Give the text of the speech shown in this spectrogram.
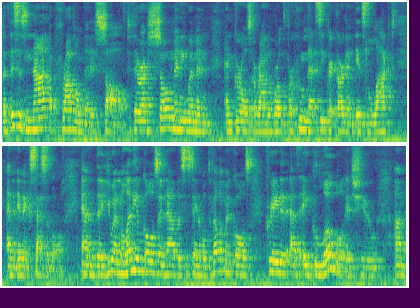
But this is not a problem that is solved. There are so many women and girls around the world for whom that secret garden is locked and inaccessible. And the UN Millennium Goals and now the Sustainable Development Goals, created as a global issue, um,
